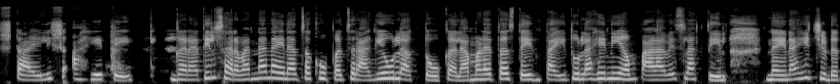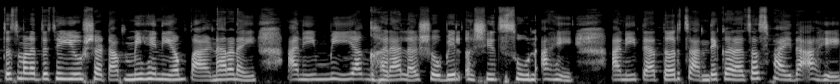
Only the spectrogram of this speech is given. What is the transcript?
स्टायलिश आहे ते. घरातील सर्वांना नैनाचा खूपच राग येऊ लागतो. कला म्हणत असते ताई तुला हे नियम पाळावेच लागतील. नैना ही चिडतच म्हणत असते यू शटाप मी हे नियम पाळणार नाही. आणि मी या घराला शोभेल अशीच सून आहे. आणि त्या तर चांदेकराचाच फायदा आहे.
